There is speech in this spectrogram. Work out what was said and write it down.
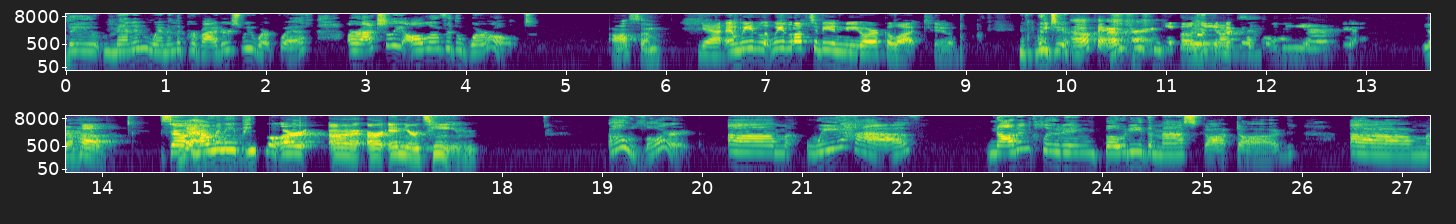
the men and women, the providers we work with, are actually all over the world. awesome. Yeah, and we we love to be in New York a lot too. We do. Okay. Okay. So New York seems to be your, your hub. So Yeah. how many people are uh, are in your team? Oh Lord. Um, we have, not including Bodie the mascot dog. Um,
